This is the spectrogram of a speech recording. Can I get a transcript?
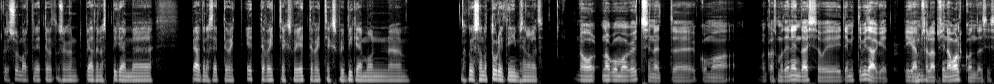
Kuidas sul, Martin, ettevõtlusega on, pead ennast pigem, pead ennast ettevõt-, ettevõtjaks või ettevõtjaks või pigem on noh, kuidas sa natuurilt inimesena oled? no nagu ma ka ütlesin, et eh, kui ma, kas ma teen enda asja või ei tee mitte midagi, et pigem mm -hmm. see läheb sinna valdkonda siis.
